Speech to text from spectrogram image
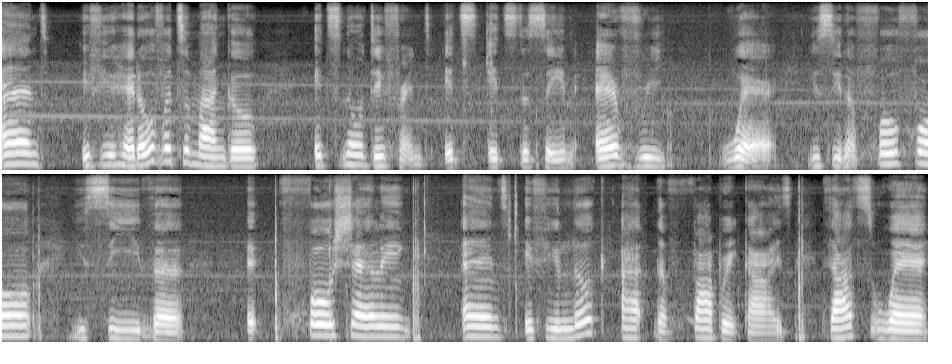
And if you head over to Mango, it's no different. It's it's the same everywhere. You see the faux faux, you see the uh, faux shearling, and if you look at the fabric, guys, that's where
